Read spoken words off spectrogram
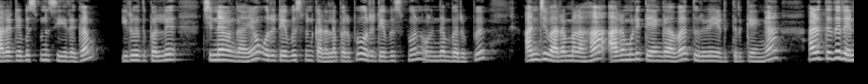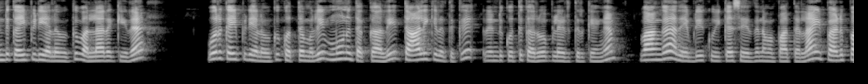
அரை டேபிள் ஸ்பூன் சீரகம் இருபது பல் சின்ன வெங்காயம் ஒரு டேபிள் ஸ்பூன் கடலைப்பருப்பு ஒரு டேபிள் ஸ்பூன் உளுந்தம்பருப்பு அஞ்சு வரமிளகா அரைமுடி தேங்காவை துருவி எடுத்திருக்கேங்க. அடுத்தது ரெண்டு கைப்பிடி அளவுக்கு வல்லாரக்கீரை ஒரு கைப்பிடி அளவுக்கு கொத்தமல்லி மூணு தக்காளி தாளிக்கிறதுக்கு ரெண்டு கொத்து கருவேப்பிலை எடுத்திருக்கேங்க. வாங்க அதை எப்படி குயிக்காக செய்கிறது நம்ம பார்த்துடலாம். இப்போ அடுப்பை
